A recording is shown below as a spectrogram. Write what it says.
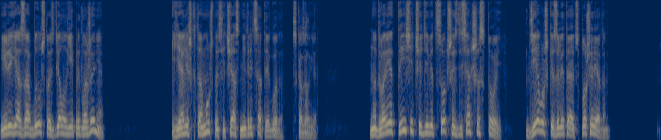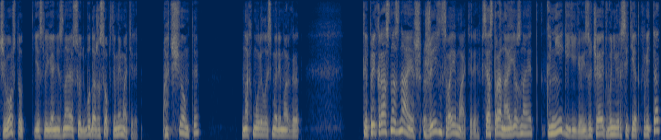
Или я забыл, что сделал ей предложение? Я лишь к тому, что сейчас не тридцатые годы, — сказал я. На дворе 1966 -й. Девушки залетают сплошь и рядом. Чего ж тут, если я не знаю судьбу даже собственной матери? — О чем ты? — нахмурилась Мэри Маргарет. — Ты прекрасно знаешь жизнь своей матери. Вся страна ее знает. Книги ее изучают в университетах. Ведь так?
